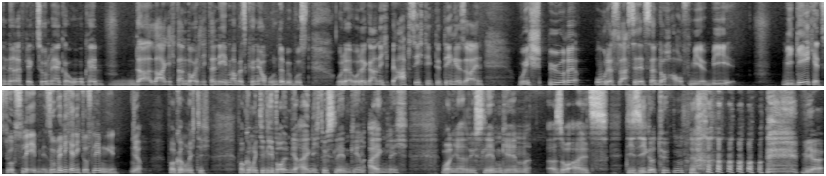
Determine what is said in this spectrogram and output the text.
in der Reflexion merke, oh, okay, da lag ich dann deutlich daneben, aber es können ja auch unterbewusst oder, oder gar nicht beabsichtigte Dinge sein, wo ich spüre, oh, das lastet jetzt dann doch auf mir. Wie, wie gehe ich jetzt durchs Leben? So will ich ja nicht durchs Leben gehen. Ja, vollkommen richtig. Vollkommen richtig. Wie wollen wir eigentlich durchs Leben gehen? Eigentlich wollen wir ja durchs Leben gehen so als die Siegertypen. wir,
